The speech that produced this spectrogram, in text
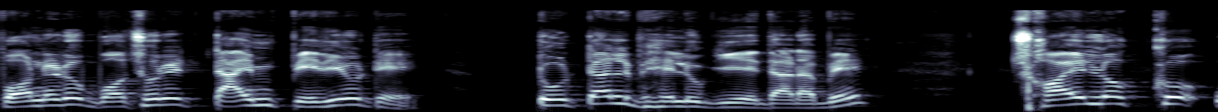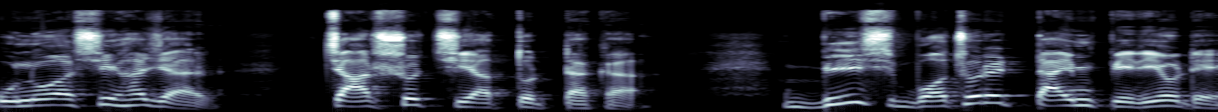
পনেরো বছরের টাইম পিরিয়ডে টোটাল ভ্যালু গিয়ে দাঁড়াবে ছয় লক্ষ উনআশি হাজার চারশো ছিয়াত্তর টাকা। বিশ বছরের টাইম পিরিয়ডে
